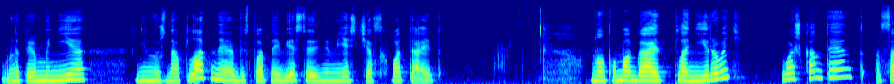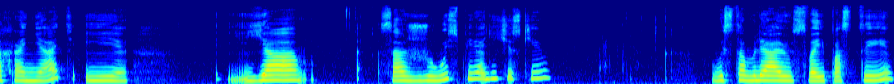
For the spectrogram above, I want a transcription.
например, мне не нужна платная, бесплатная версия, у меня сейчас хватает. Но помогает планировать ваш контент, сохранять, и я сажусь периодически, выставляю свои посты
